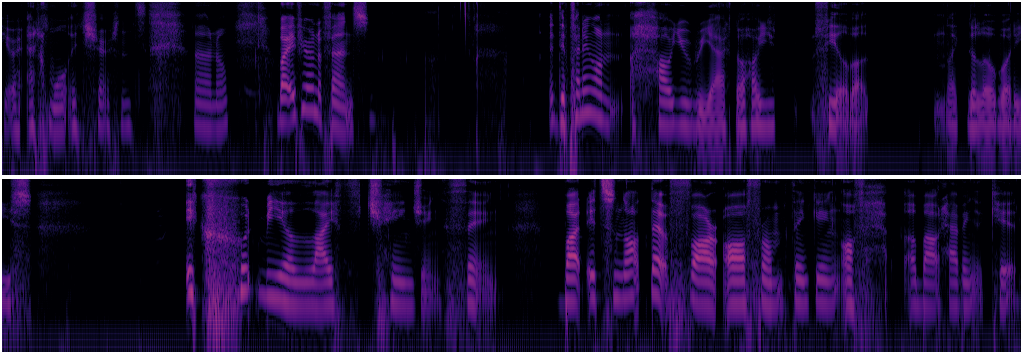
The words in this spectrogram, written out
your, animal insurance. I don't know. But if you're on the fence, depending on how you react or how you feel about like the low bodies, it could be a life changing thing. But it's not that far off from thinking of about having a kid.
